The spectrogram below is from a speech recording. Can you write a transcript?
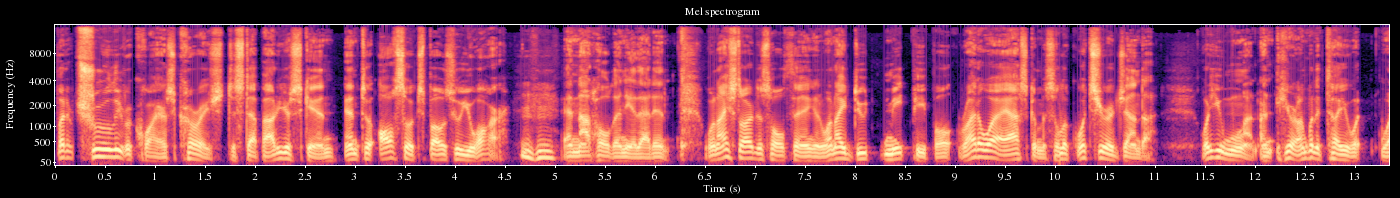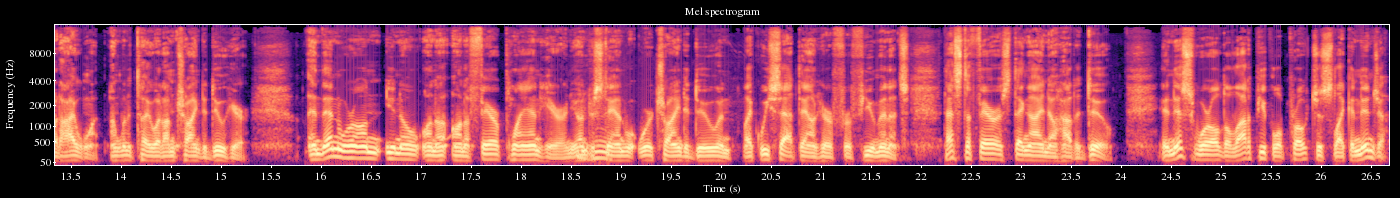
But it truly requires courage to step out of your skin and to also expose who you are mm-hmm. and not hold any of that in. When I started this whole thing and when I do meet people, right away I ask them, I say, look, what's your agenda? What do you want? And here, I'm going to tell you what, what I want. I'm going to tell you what I'm trying to do here. And then we're on, you know, on a, on a fair plan here and you mm-hmm. understand what we're trying to do. And like we sat down here for a few minutes. That's the fairest thing I know how to do. In this world, a lot of people approach us like a ninja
